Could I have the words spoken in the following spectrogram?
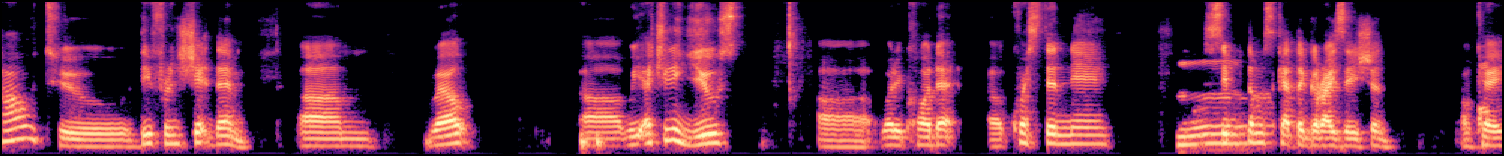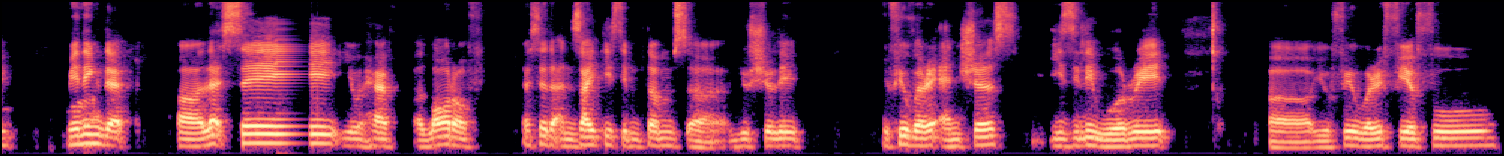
how to differentiate them? Um well uh we actually use uh what do you call that? A questionnaire Mm. symptoms categorization. Okay? Meaning that uh, let's say you have a lot of let's say the anxiety symptoms uh, usually you feel very anxious easily worried uh, you feel very fearful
